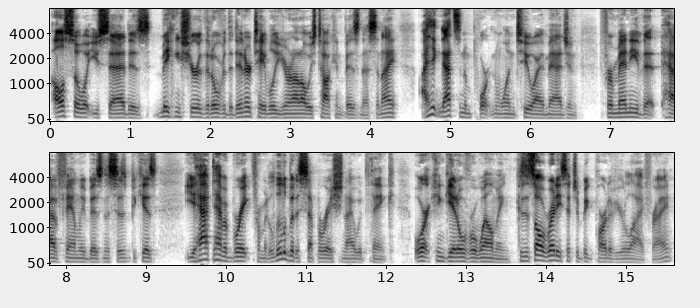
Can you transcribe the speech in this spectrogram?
Also, what you said is making sure that over the dinner table, you're not always talking business. And I, I think that's an important one too, I imagine, for many that have family businesses, because you have to have a break from it, a little bit of separation, I would think, or it can get overwhelming because it's already such a big part of your life, right?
